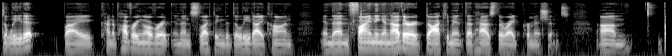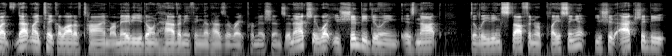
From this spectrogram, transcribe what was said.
delete it by kind of hovering over it and then selecting the delete icon and then finding another document that has the right permissions. Um, but that might take a lot of time or maybe you don't have anything that has the right permissions. And actually what you should be doing is not deleting stuff and replacing it. You should actually be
